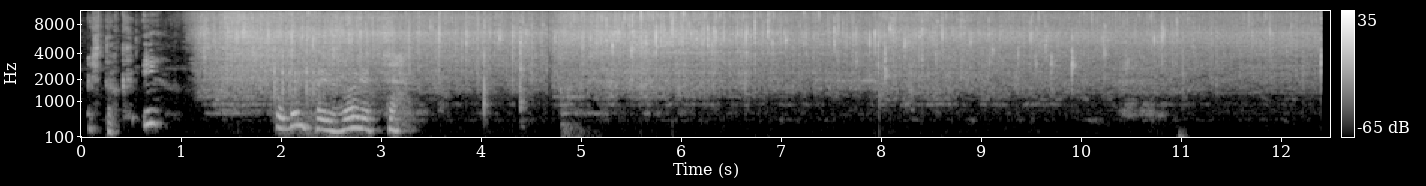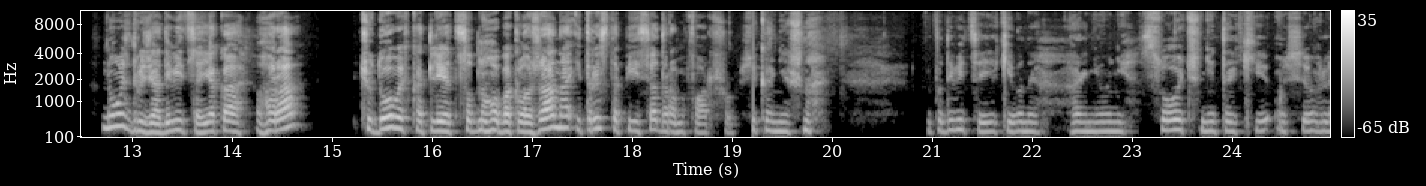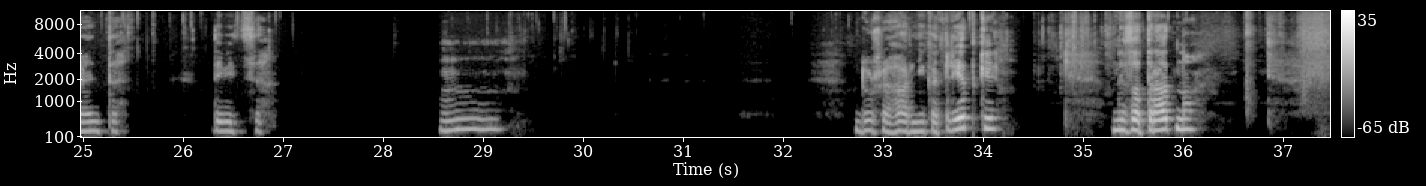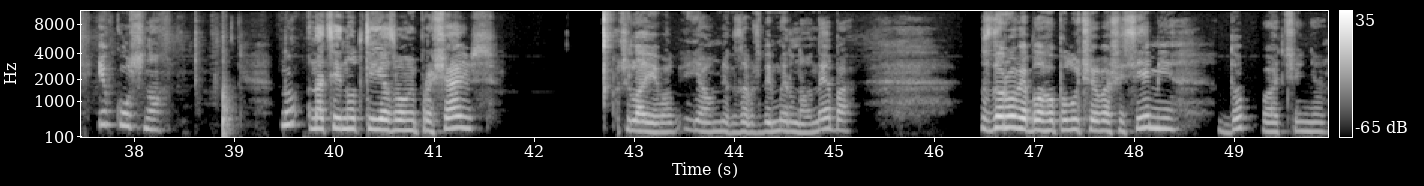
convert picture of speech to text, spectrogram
Ось так. І потім хай жаряться. Ну ось, друзі, дивіться, яка гора чудових котлет з одного баклажана і 350 грам фаршу. Всі, звісно. Ви подивіться, які вони гарнюні, сочні такі. Ось гляньте. Дивіться. М. Дуже гарні котлетки. Незатратно і вкусно. Ну, на цій нотці я з вами прощаюсь. Желаю вам, я вам, як завжди, мирного неба, здоров'я, благополуччя вашій сім'ї. До побачення.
